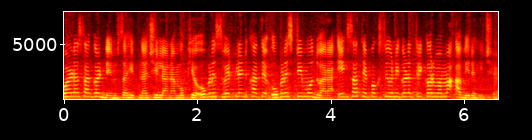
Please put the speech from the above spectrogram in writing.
Bardasagar dam સહિતના જિલ્લાના મુખ્ય ઓગણીસ વેટલેન્ડ ખાતે ઓગણીસ ટીમો દ્વારા એકસાથે પક્ષીઓની ગણતરી કરવામાં આવી રહી છે.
